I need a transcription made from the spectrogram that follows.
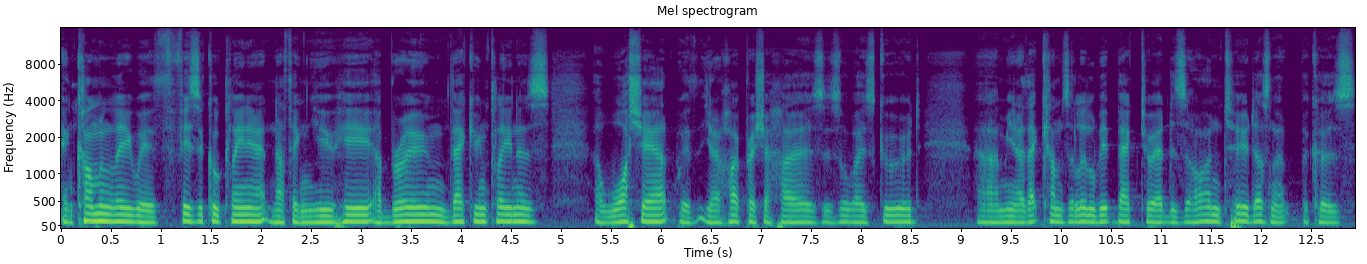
And commonly with physical clean out, nothing new here, a broom, vacuum cleaners, a washout with you know high pressure hose is always good. Um, you know that comes a little bit back to our design too, doesn't it? Because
